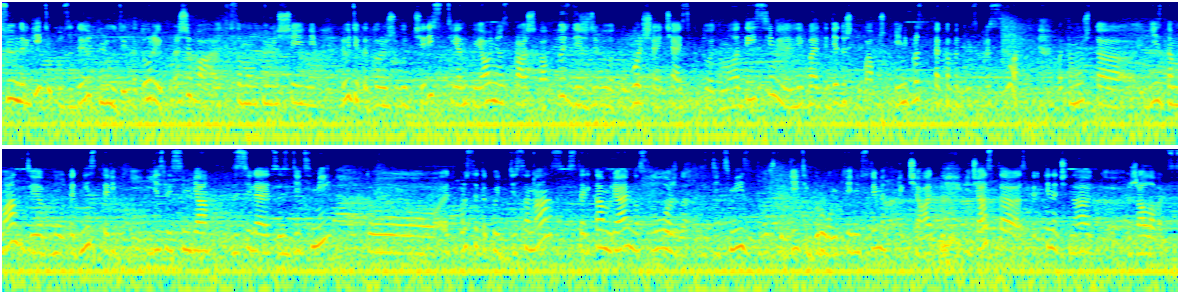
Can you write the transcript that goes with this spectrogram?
Всю энергетику задают люди, которые проживают в самом помещении, люди, которые живут через стенку. Я у него спрашиваю, а кто здесь живет? Ну, большая часть, кто это? Молодые семьи, либо это дедушки, бабушки? Я не просто так об этом спросила, потому что есть дома, где ну, вот одни старики. Если семья заселяется с детьми, то это просто такой диссонанс. Старикам реально сложно с детьми из-за того, что дети громкие, они все время кричат. И часто старики начинают э, жаловаться.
